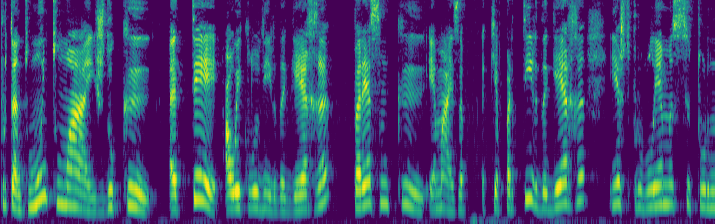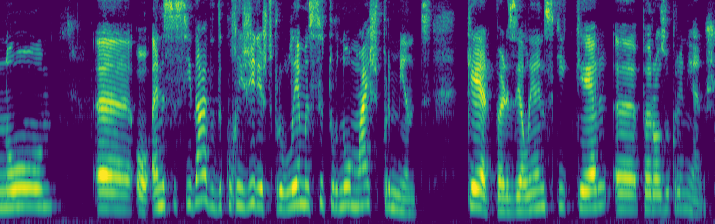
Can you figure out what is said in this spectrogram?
Portanto, muito mais do que até ao eclodir da guerra, parece-me que é mais a, que a partir da guerra este problema se tornou. Uh, oh, a necessidade de corrigir este problema se tornou mais premente quer para Zelensky, quer uh, para os ucranianos.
